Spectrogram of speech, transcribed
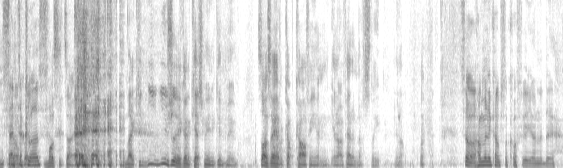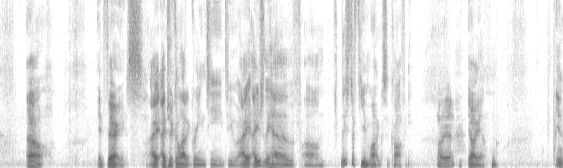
know, Santa but Claus? Most of the time, like you, you usually are gonna catch me in a good mood, as long as I have a cup of coffee and you know I've had enough sleep. So how many cups of coffee are you on a day? Oh, it varies. I, I drink a lot of green tea too. I, I usually have um, at least a few mugs of coffee. Oh yeah. Oh yeah, Hmm. yeah.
